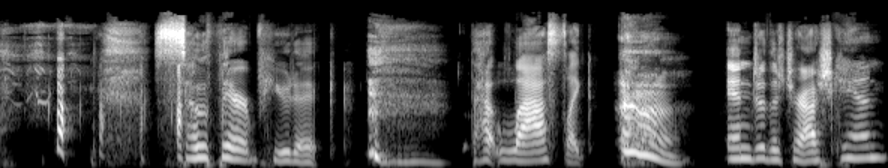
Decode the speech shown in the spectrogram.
so therapeutic. That last, like, into the trash can,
